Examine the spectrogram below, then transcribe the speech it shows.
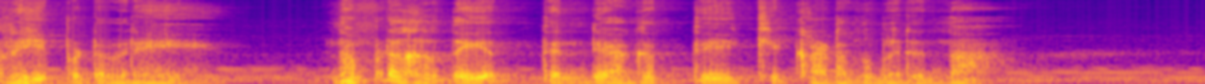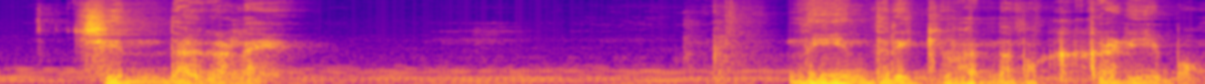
പ്രിയപ്പെട്ടവരെ നമ്മുടെ ഹൃദയത്തിന്റെ അകത്തേക്ക് കടന്നു വരുന്ന ചിന്തകളെ നിയന്ത്രിക്കുവാൻ നമുക്ക് കഴിയുമോ?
